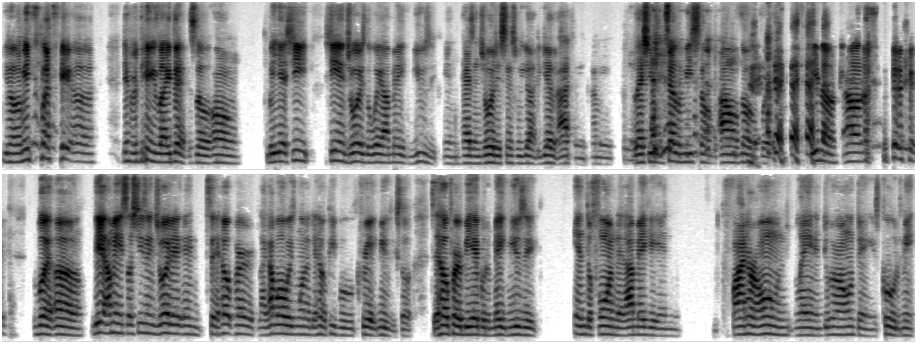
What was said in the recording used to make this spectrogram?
You know what I mean? like uh different things like that. So um but yeah, she she enjoys the way I make music and has enjoyed it since we got together. I think. I mean, unless you telling me something, I don't know. But you know, I don't know. but uh, yeah, I mean, so she's enjoyed it, and to help her, like I've always wanted to help people create music. So to help her be able to make music in the form that I make it and find her own lane and do her own thing is cool to me.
